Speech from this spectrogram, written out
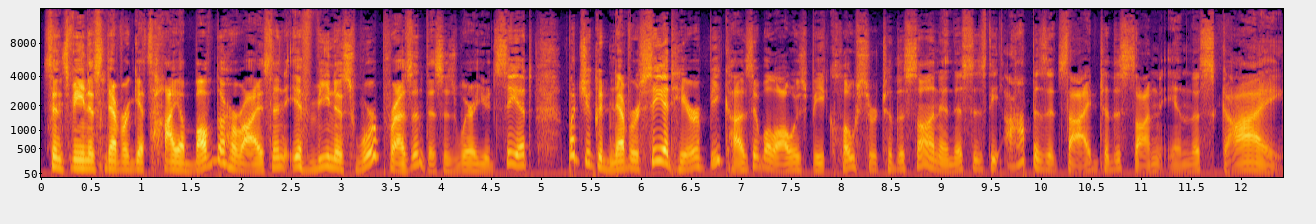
since Venus never gets high above the horizon, if Venus were present, this is where you'd see it. But you could never see it here because it will always be closer to the sun. And this is the opposite side to the sun in the sky.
